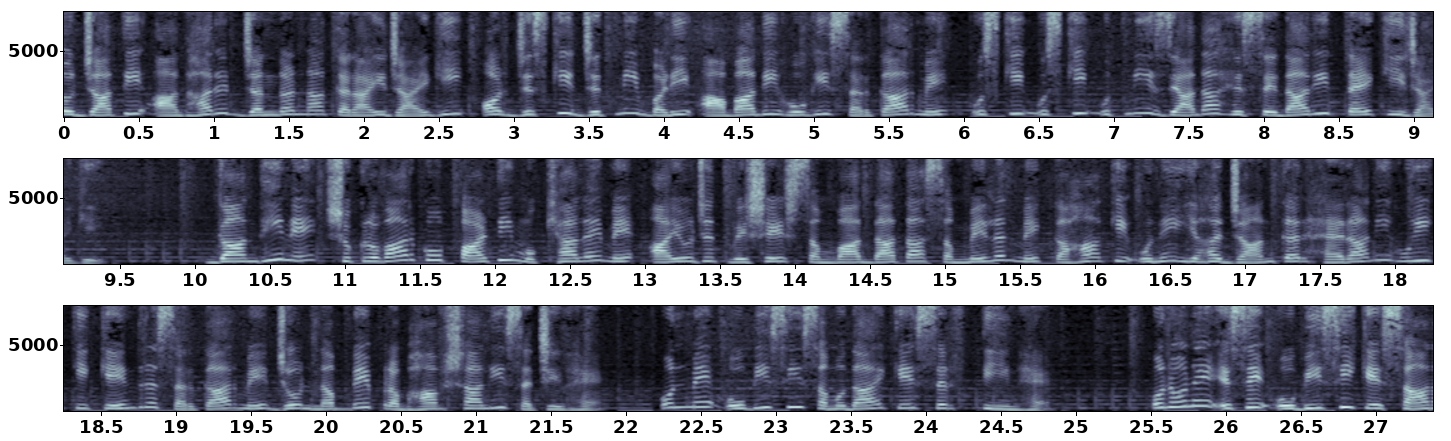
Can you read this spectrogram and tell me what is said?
तो जाति आधारित जनगणना कराई जाएगी और जिसकी जितनी बड़ी आबादी होगी सरकार में उसकी उसकी उतनी ज़्यादा हिस्सेदारी तय की जाएगी गांधी ने शुक्रवार को पार्टी मुख्यालय में आयोजित विशेष संवाददाता सम्मेलन में कहा कि उन्हें यह जानकर हैरानी हुई कि केंद्र सरकार में जो 90 प्रभावशाली सचिव हैं, उनमें ओबीसी समुदाय के सिर्फ़ तीन हैं। उन्होंने इसे ओबीसी के साथ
